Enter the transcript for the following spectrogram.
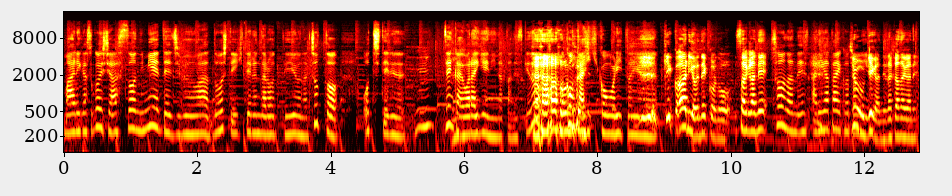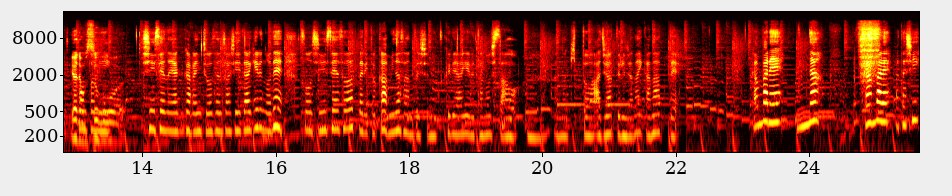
周りがすごい幸せそうに見えて自分はどうして生きてるんだろうっていうようなちょっと落ちてるうん。前回お笑い芸人だったんですけど、今回引きこもりという。結構あるよねこの差がね。そうなんです。ありがたいことに。上下がねなかなかね。いやでもすごい。本新鮮な役柄に挑戦させていただけるのでその新鮮さだったりとか皆さんと一緒に作り上げる楽しさをあのきっと味わってるんじゃないかなって。頑張れみんな。頑張れ私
